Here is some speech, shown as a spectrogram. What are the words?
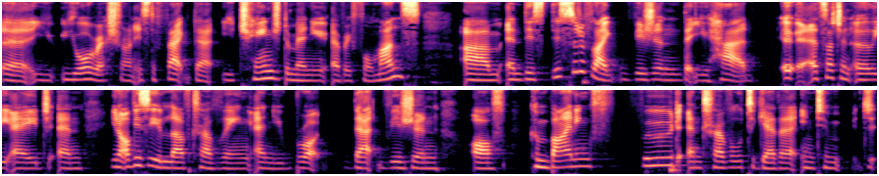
uh, your restaurant is the fact that you change the menu every four months, um, and this this sort of like vision that you had uh, at such an early age, and you know, obviously you love traveling, and you brought that vision of combining. F- food and travel together into to-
